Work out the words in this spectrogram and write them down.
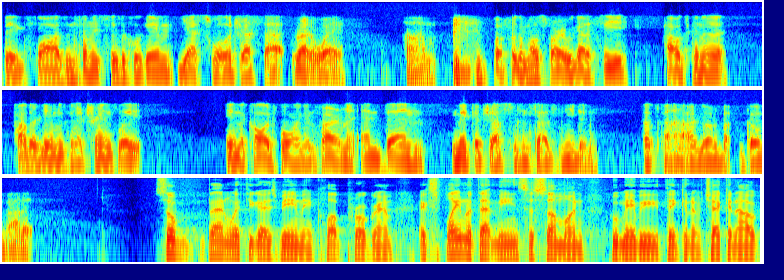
big flaws in somebody's physical game, yes, we'll address that right away. Um, but for the most part, we got to see how it's gonna how their game is going to translate in the college bowling environment, and then make adjustments as needed. That's kind of how I go about go about it. So, Ben, with you guys being a club program, explain what that means to someone who may be thinking of checking out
